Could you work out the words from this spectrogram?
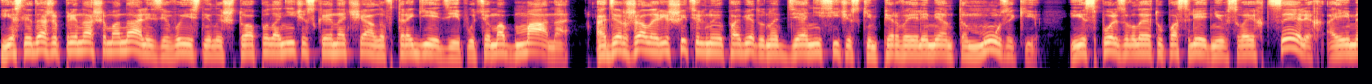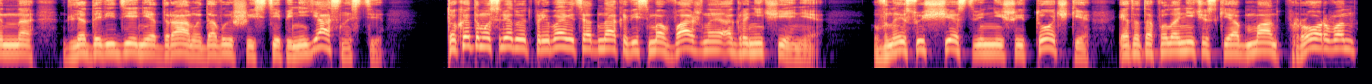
Если даже при нашем анализе выяснилось, что аполлоническое начало в трагедии путем обмана – одержала решительную победу над дионисическим первоэлементом музыки и использовала эту последнюю в своих целях, а именно для доведения драмы до высшей степени ясности, то к этому следует прибавить, однако, весьма важное ограничение. В наисущественнейшей точке этот аполлонический обман прорван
